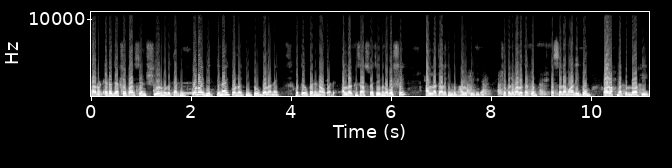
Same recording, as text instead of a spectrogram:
কারণ এটা যে একশো পার্সেন্ট শিওর হবে, তার কিন্তু কোনো ভিত্তি নাই কোনো কিন্তু বলা নাই। হতেও পারে, নাও পারে। আল্লাহর কাছে আশ্রয় চাইবেন অবশ্যই। আল্লাহ তাআলা কিন্তু ভালো করে দিবেন। সকলে ভালো থাকুন। আসসালামু আলাইকুম ওয়া রাহমাতুল্লাহি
